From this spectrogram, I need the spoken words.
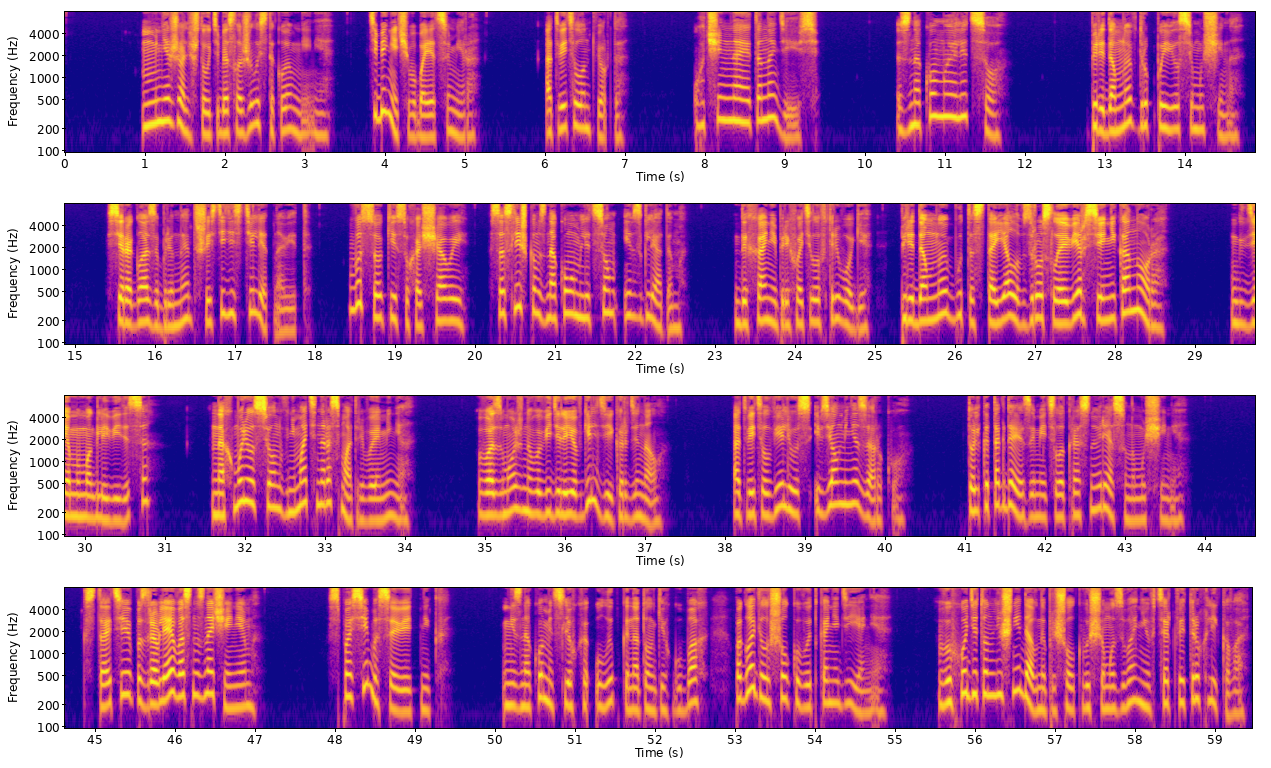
«Мне жаль, что у тебя сложилось такое мнение. Тебе нечего бояться мира», — ответил он твердо. «Очень на это надеюсь». Знакомое лицо. Передо мной вдруг появился мужчина. Сероглазый брюнет, 60 лет на вид. Высокий, сухощавый, со слишком знакомым лицом и взглядом. Дыхание перехватило в тревоге. Передо мной будто стояла взрослая версия Никанора. «Где мы могли видеться?» Нахмурился он, внимательно рассматривая меня. «Возможно, вы видели ее в гильдии, кардинал», — ответил Велиус и взял меня за руку. Только тогда я заметила красную рясу на мужчине. «Кстати, поздравляю вас с назначением». «Спасибо, советник». Незнакомец с легкой улыбкой на тонких губах погладил шелковую ткань одеяния. Выходит, он лишь недавно пришел к высшему званию в церкви Трехликова.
